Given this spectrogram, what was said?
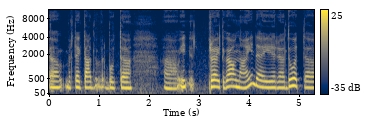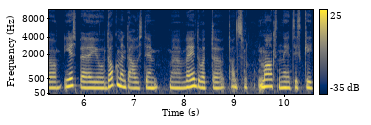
var teikt, tāda varbūt projekta galvenā ideja ir dot iespēju dokumentālistiem veidot tādus mākslinieciski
